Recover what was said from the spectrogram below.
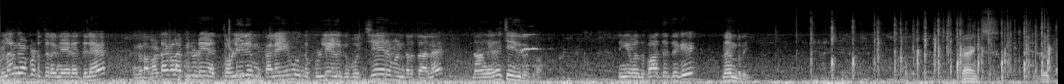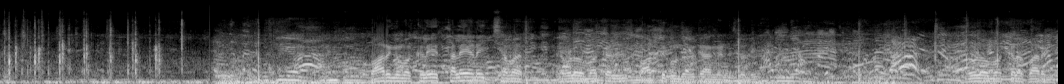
விளங்கப்படுத்துகிற நேரத்தில் எங்களோட மட்டக்களப்பினுடைய தொழிலும் கலையும் இந்த பிள்ளைகளுக்கு போய் சேருமன்றதால நாங்கள் இதை செய்திருக்கிறோம். நீங்கள் வந்து பார்த்ததுக்கு நன்றி. தேங்க்ஸ் பாருங்க மக்களே தலையணை சமர் எவ்வளவு மக்கள் பார்த்து கொண்டிருக்காங்கன்னு சொல்லி. எவ்வளவு மக்களை பாருங்க.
